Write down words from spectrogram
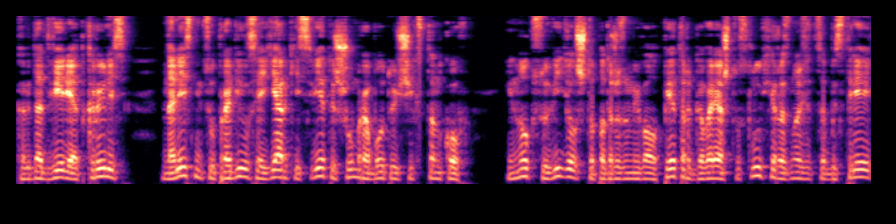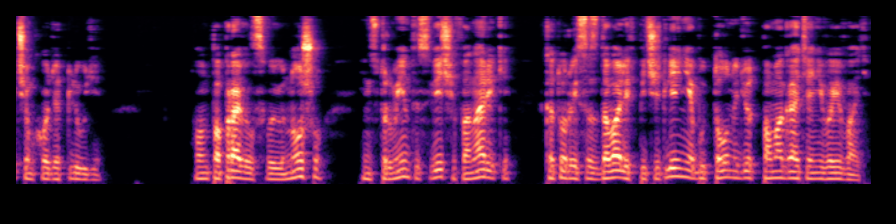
Когда двери открылись, на лестницу пробился яркий свет и шум работающих станков, и Нокс увидел, что подразумевал Петр, говоря, что слухи разносятся быстрее, чем ходят люди. Он поправил свою ношу, инструменты, свечи, фонарики, которые создавали впечатление, будто он идет помогать, а не воевать.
